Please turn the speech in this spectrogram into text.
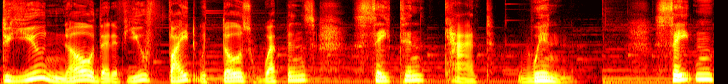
Do you know that if you fight with those weapons, Satan can't win? Satan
